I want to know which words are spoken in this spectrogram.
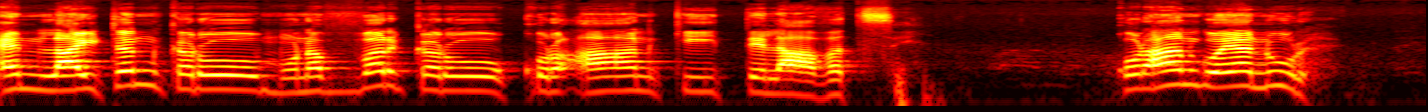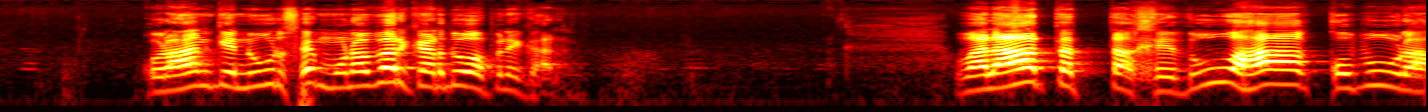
एनलाइटन करो मुनवर करो कुरान की तिलावत से। कुरान गोया नूर है। कुरान के नूर से मुनवर कर दो अपने घर। वला तत्तूहा कबूरा,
